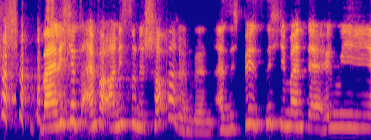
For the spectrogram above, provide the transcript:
Weil ich jetzt einfach auch nicht so eine Shopperin bin. Also ich bin jetzt nicht jemand, der irgendwie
